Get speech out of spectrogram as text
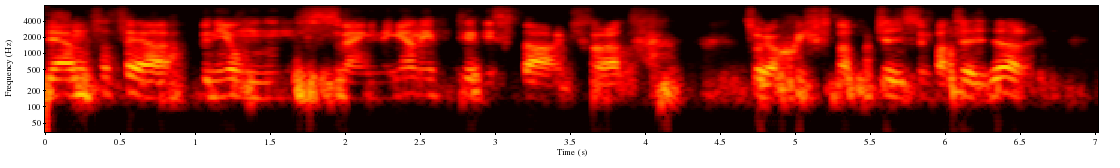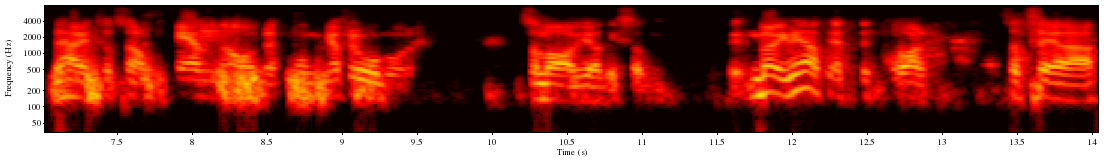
Den så att säga, opinionssvängningen är inte tillräckligt stark för att tror jag, skifta partisympatier. Det här är trots allt en av rätt många frågor som avgör liksom, möjligen att ett, ett par så att säga,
